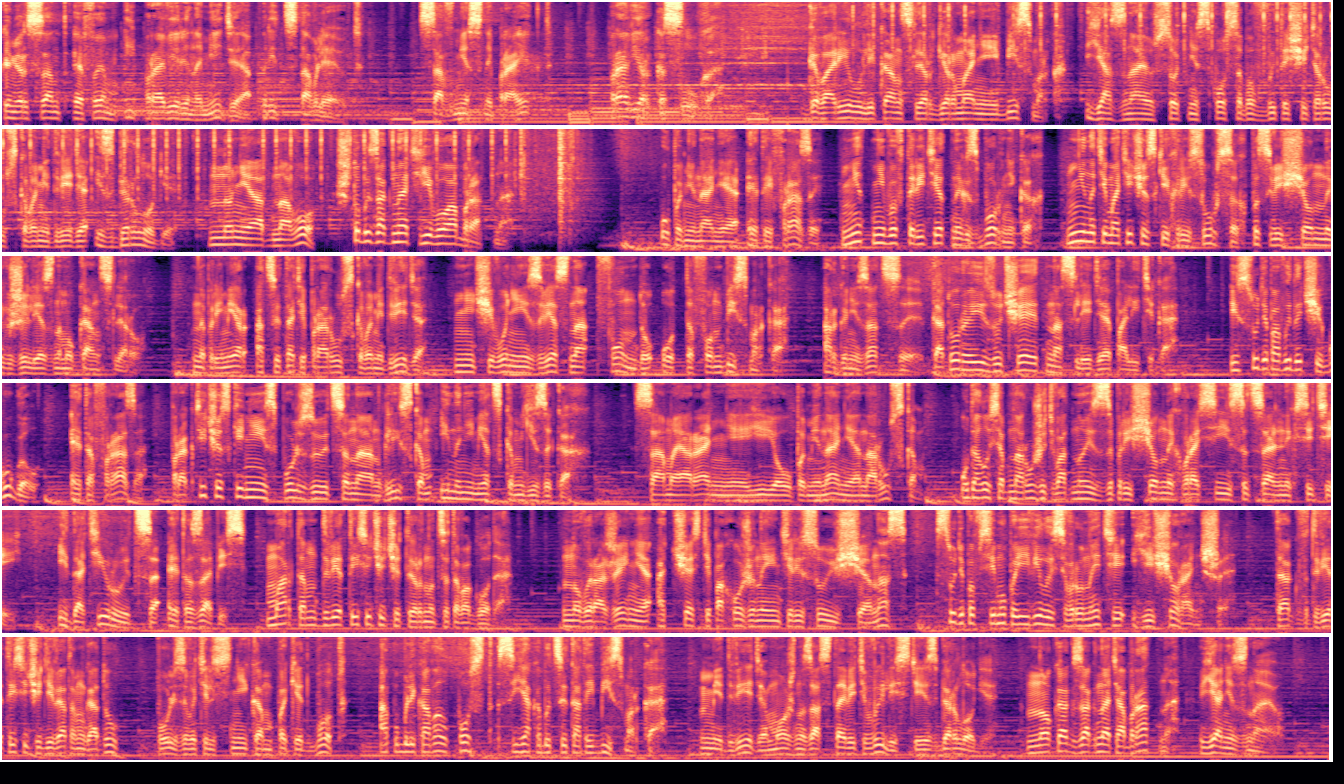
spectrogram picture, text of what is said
Коммерсант ФМ и Проверено Медиа представляют совместный проект «Проверка слуха». Говорил ли канцлер Германии Бисмарк, «Я знаю сотни способов вытащить русского медведя из берлоги, но ни одного, чтобы загнать его обратно». Упоминания этой фразы нет ни в авторитетных сборниках, ни на тематических ресурсах, посвященных железному канцлеру – Например, о цитате про русского медведя ничего не известно фонду Отто фон Бисмарка, организации, которая изучает наследие политика. И судя по выдаче Google, эта фраза практически не используется на английском и на немецком языках. Самое раннее ее упоминание на русском удалось обнаружить в одной из запрещенных в России социальных сетей. И датируется эта запись мартом 2014 года. Но выражение, отчасти похоже на интересующее нас, судя по всему, появилось в Рунете еще раньше. Так, в 2009 году пользователь с ником Пакетбот опубликовал пост с якобы цитатой Бисмарка «Медведя можно заставить вылезти из берлоги, но как загнать обратно, я не знаю».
